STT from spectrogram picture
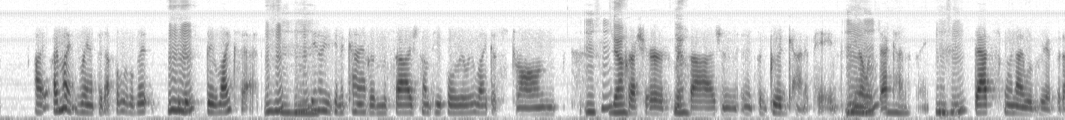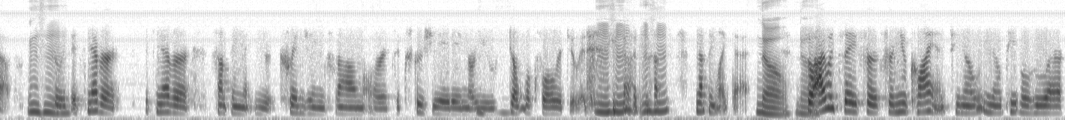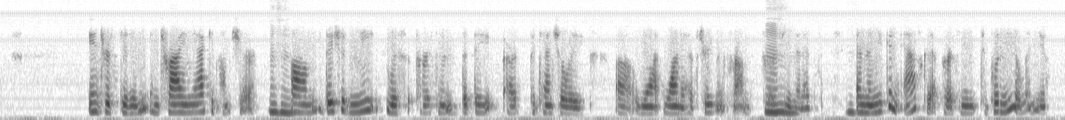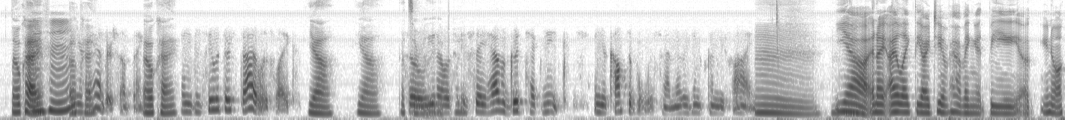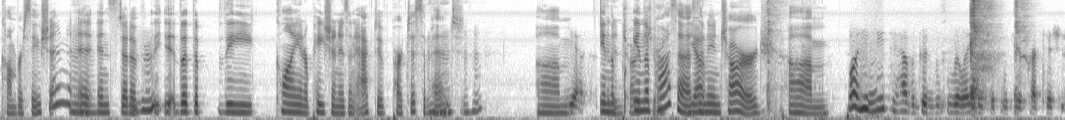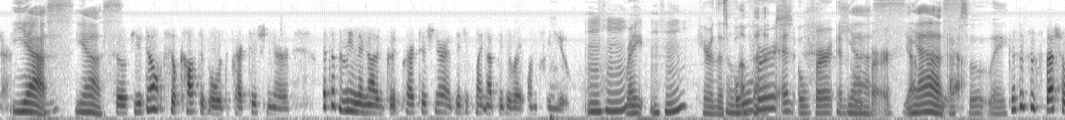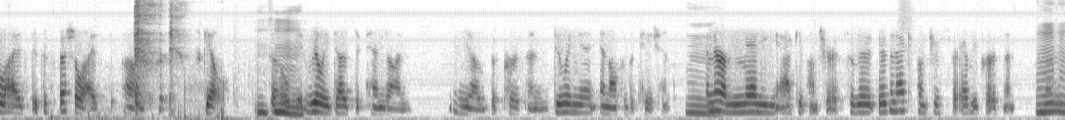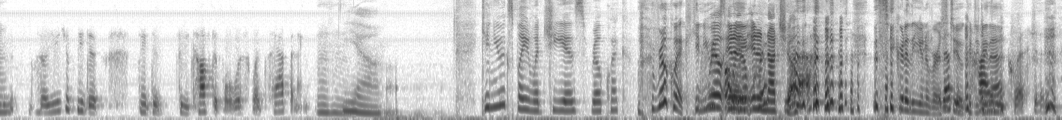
I I might ramp it up a little bit Mm-hmm. because they like that. Mm-hmm. Mhm. You know, you can kind of have a massage. Some people really like a strong Mm-hmm. Yeah. pressure Yeah. massage, and, and it's a good kind of pain. You know, like that kind of thing. Mm-hmm. That's when I would ramp it up. Mm-hmm. So it, it's never it's never something that you're cringing from or it's excruciating or you don't look forward to it. you know, it's not, nothing like that. No, no. So I would say for for new clients, you know, you know, people who are interested in, in trying acupuncture, mm-hmm. um, they should meet with the person that they are potentially uh, want want to have treatment from for a few Mhm. minutes, and then you can ask that person to put a needle in you Okay. Mm-hmm. in your Okay. hand or something, Okay. and you can see what their style is like. Yeah. Yeah. That's so really you know, if, if they have a good technique and you're comfortable with them, everything's going to be fine. Mm. Yeah, and I, I like the idea of having it be a you know a conversation i- Mhm. instead of Mhm. the, the the the client or patient is an active participant Mhm. um, Yes. in And the in in the process Yeah. and in charge. Um, Well, and you need to have a good relationship with your practitioner. yes, yes. So if you don't feel comfortable with the practitioner, that doesn't mean they're not a good practitioner. They just might not be the right one for you. mm-hmm. Right. Mm-hmm. Hearing this over that. and over and over. Yes. Yep. Yes. Absolutely. Because it's a specialized, it's a specialized um, skill. So Mhm. it really does depend on, you know, the person doing it and also the patient. Mm. And there are many acupuncturists, so there, there's an acupuncturist for every person. You know, Mhm. So you just need to need to be comfortable with what's happening. Mm-hmm. Yeah. Can you explain what chi is, real quick? real quick. Can you Real, in, explain a, in a quick? nutshell. the secret of the universe That's too? a Could you do that? question.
